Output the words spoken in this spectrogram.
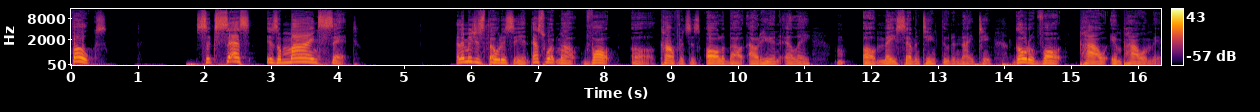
Folks, success is a mindset. And let me just throw this in. That's what my vault uh, conference is all about out here in LA, uh, May 17th through the 19th. Go to Vault Power Empowerment.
